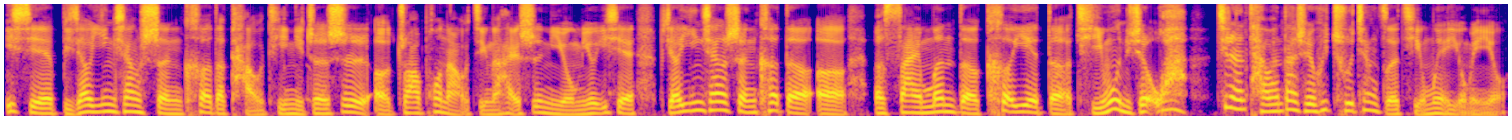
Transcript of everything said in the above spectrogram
一些比较印象深刻的考题？你真的是呃抓破脑筋的，还是你有没有一些比较印象深刻的呃 assignment 的课业的题目？你觉得哇，竟然台湾大学会出这样子的题目，有没有？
